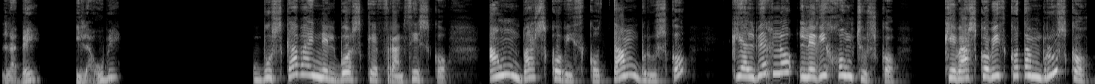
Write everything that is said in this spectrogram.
la B y la V? Buscaba en el bosque Francisco a un vasco bizco tan brusco que al verlo le dijo un chusco, ¡Qué vasco bizco tan brusco!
